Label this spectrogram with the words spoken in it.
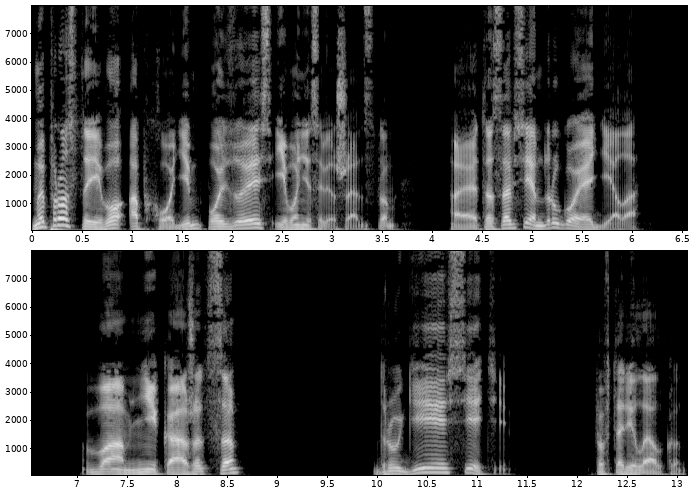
Мы просто его обходим, пользуясь его несовершенством. А это совсем другое дело. Вам не кажется? Другие сети, повторил Элкон.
